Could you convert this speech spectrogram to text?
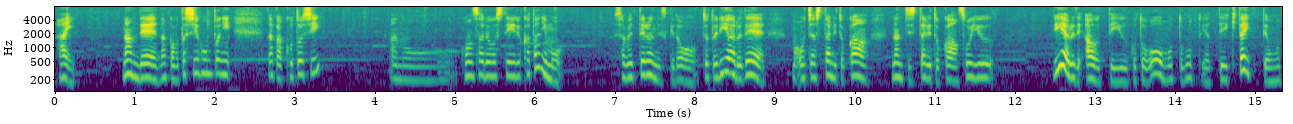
はい。なんでなんか私本当になんか今年あのー、コンサルをしている方にも喋ってるんですけどちょっとリアルで、まあ、お茶したりとかランチしたりとかそういうリアルで会うっていうことをもっともっとやっていきたいって思っ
